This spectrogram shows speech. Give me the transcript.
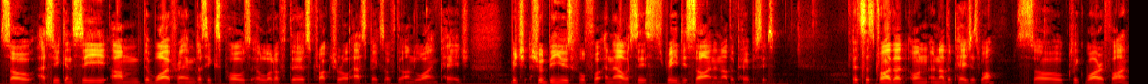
So as you can see, um, the wireframe does expose a lot of the structural aspects of the underlying page, which should be useful for analysis, redesign, and other purposes. Let's just try that on another page as well. So click Wirify.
